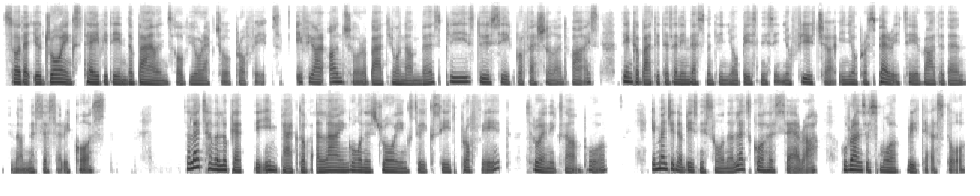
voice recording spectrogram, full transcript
so that your drawings stay within the bounds of your actual profits. If you are unsure about your numbers, please do seek professional advice. Think about it as an investment in your business, in your future, in your prosperity, rather than an unnecessary cost. So let's have a look at the impact of allowing owners' drawings to exceed profit through an example. Imagine a business owner, let's call her Sarah, who runs a small retail store.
